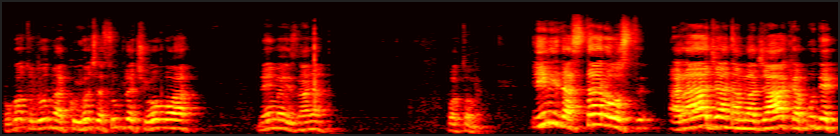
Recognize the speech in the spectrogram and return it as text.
Pogotovo ljudima koji hoće da se upleću ovo, a nemaju znanja po tome. Ili da starost rađana mlađaka bude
